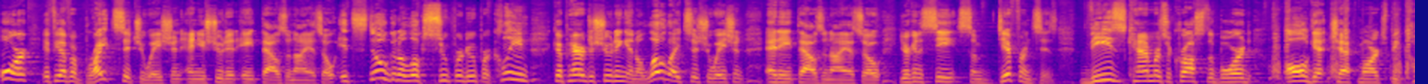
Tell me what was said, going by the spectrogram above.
Or if you have a bright situation and you shoot at 8000 ISO, it's still going to look super duper clean compared to shooting in a low light situation at 8000 ISO. You're going to see some differences. These cameras across the board all get check marks because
